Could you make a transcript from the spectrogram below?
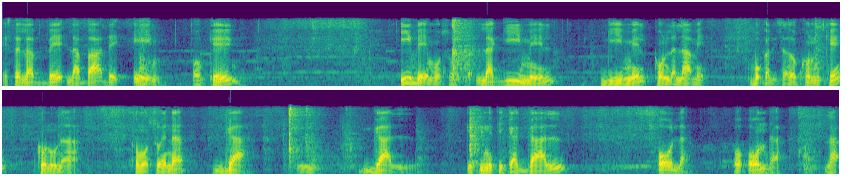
esta es la B, la ba de en, ¿ok? Y vemos otra, la gimel, gimel con la lamet, vocalizado con qué? Con una A, como suena ga, gal. ¿Qué significa gal? Ola o onda. La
